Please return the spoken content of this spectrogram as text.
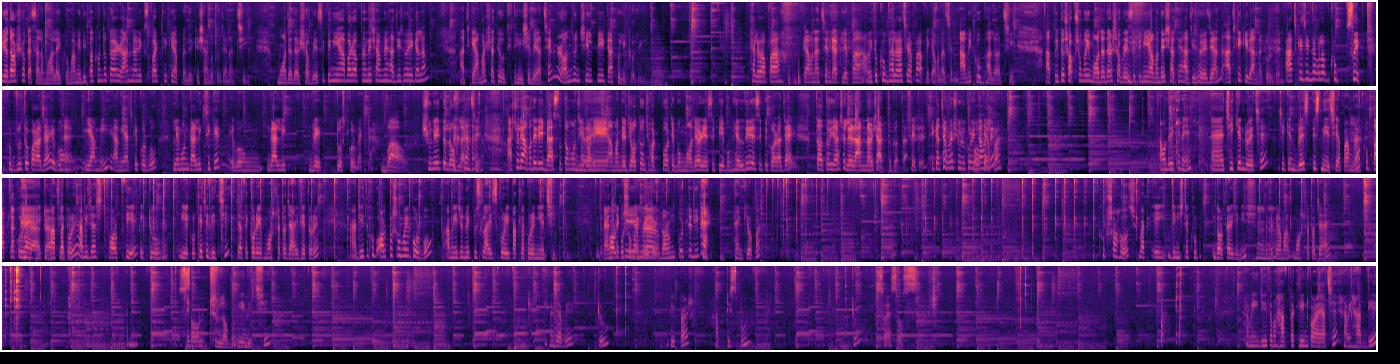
প্রিয় দর্শক আসসালামু আলাইকুম। আমি দীপা খন্দকার রান্নার এক্সপার্ট থেকে আপনাদেরকে স্বাগত জানাচ্ছি। মজাদার সব রেসিপি নিয়ে আবার আপনাদের সামনে হাজির হয়ে গেলাম। আজকে আমার সাথে অতিথি হিসেবে আছেন রন্ধনশিল্পী কাকলি কলি। হ্যালো আপা। কেমন আছেন কাকলি আপা? আমি তো খুব ভালো আছি আপা। আপনি কেমন আছেন? আমি খুব ভালো আছি। আপনি তো সবসময় মজাদার সব রেসিপি নিয়ে আমাদের সাথে হাজির হয়ে যান। আজকে কি রান্না করবেন? আজকে চিন্তা করলাম খুব সুইফট খুব দ্রুত করা যায় এবং হ্যাঁ। ইয়ামি আমি আজকে করব লেমন গার্লিক চিকেন এবং গার্লিক ব্রেড টোস্ট করব একটা। ওয়াও শুনেই তো লোভ লাগছে। আসলে আমাদের এই ব্যস্ততম জীবনে আমাদের যত ঝটপট এবং মজার রেসিপি এবং হেলদি রেসিপি করা যায় ততই আসলে রান্নার সার্থকতা। সেটাই। ঠিক আছে আমরা শুরু করি তাহলে? আমাদের এখানে চিকেন রয়েছে। চিকেন ব্রেস্ট পিস নিয়েছি আপা আমরা। খুব পাতলা করে হ্যাঁ একটু পাতলা করে। আমি জাস্ট ফর্ক দিয়ে একটু ইয়ে করে কেচে দিচ্ছি যাতে করে মশলাটা যায় ভেতরে। আর যেহেতু খুব অল্প সময়ে করব আমি এই জন্য একটু স্লাইস করে পাতলা করে নিয়েছি। অল্প সময় গরম করতে দিব? হ্যাঁ থ্যাংক ইউ আপা। সহজ বাট এই জিনিসটা খুব দরকারি জিনিস যাতে করে আমার মশলাটা যায়। সল্ট লবণ দিয়ে দিচ্ছি। এখানে যাবে একটু পেপার হাফ টিস্পুন একটু সয়া সস। আমি যেহেতু আমার হাতটা ক্লিন করাই আছে আমি হাত দিয়ে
